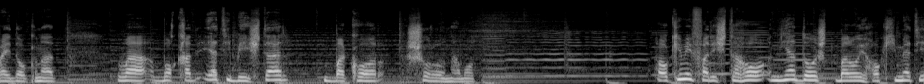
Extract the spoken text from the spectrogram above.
пайдо кунад ва бо қатъияти бештар ба кор шурӯъ намуд. Ҳокими фариштаҳо ният дошт барои ҳокимияти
